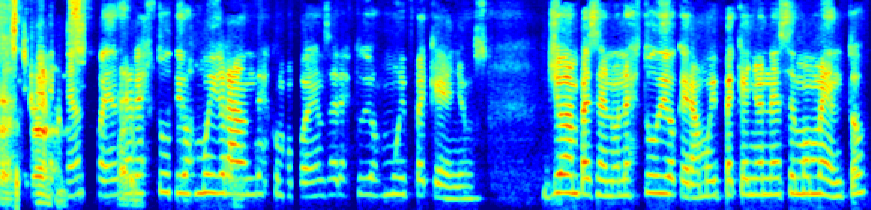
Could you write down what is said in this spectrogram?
pequeñas, pueden claro. ser estudios muy grandes como pueden ser estudios muy pequeños. Yo empecé en un estudio que era muy pequeño en ese momento,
